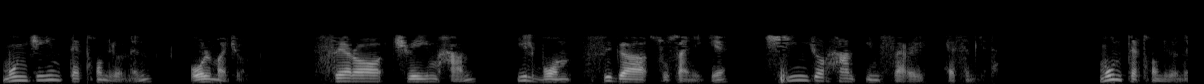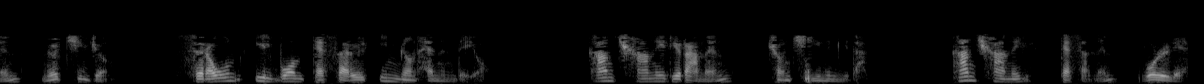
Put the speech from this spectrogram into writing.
문재인 대통령은 얼마 전 새로 취임한 일본 스가 수상에게 친절한 인사를 했습니다. 문 대통령은 며칠 전 새로운 일본 대사를 임명했는데요. 칸차넬이라는 정치인입니다. 칸차넬 대사는 원래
